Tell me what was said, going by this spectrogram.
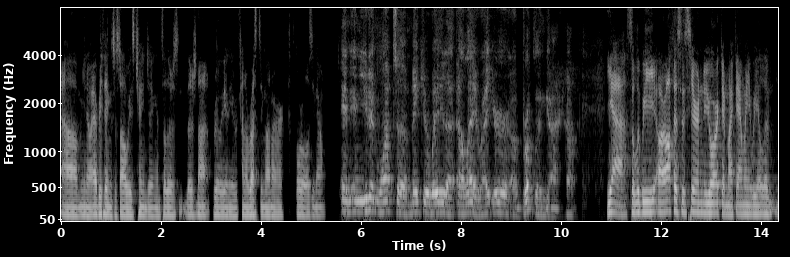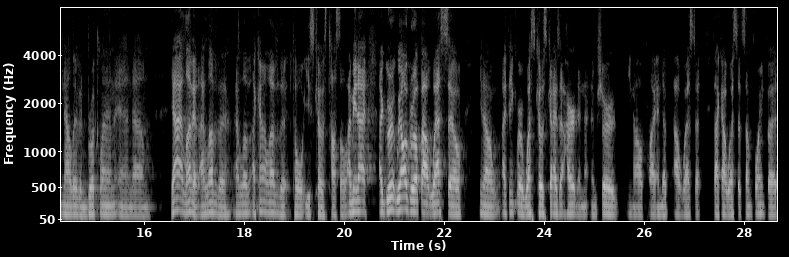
um, you know everything's just always changing, and so there's there's not really any kind of resting on our laurels, you know. And and you didn't want to make your way to LA, right? You're a Brooklyn guy, huh? Yeah. So we our office is here in New York, and my family we live now live in Brooklyn, and um, yeah, I love it. I love the I love I kind of love the whole East Coast hustle. I mean, I I grew we all grew up out west, so you know I think we're West Coast guys at heart, and I'm sure you know I'll probably end up out west at back out west at some point, but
